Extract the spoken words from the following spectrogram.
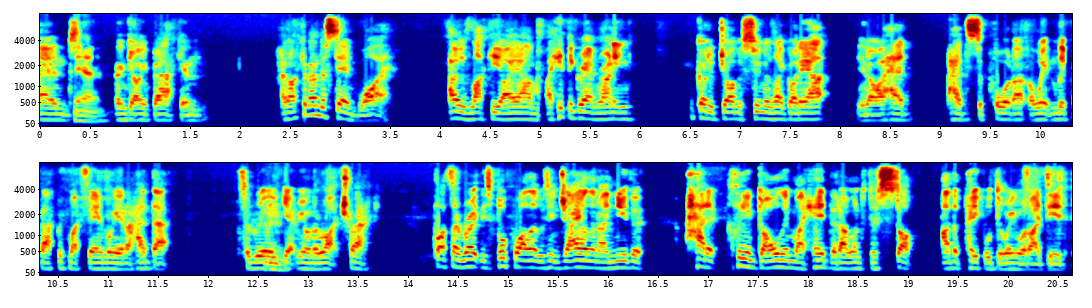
and yeah. and going back and and I can understand why. I was lucky. I um I hit the ground running, got a job as soon as I got out you know, I had I had the support. I went and lived back with my family, and I had that to really mm. get me on the right track. Plus, I wrote this book while I was in jail, and I knew that I had a clear goal in my head that I wanted to stop other people doing what I did.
